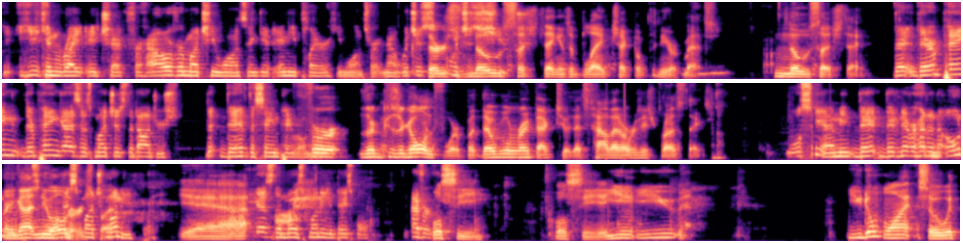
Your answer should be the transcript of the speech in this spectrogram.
he- can write a check for however much he wants and get any player he wants right now, which is There's which is no huge. such thing as a blank checkbook with the New York Mets. No such thing. They're, they're paying they're paying guys as much as the Dodgers. They- have the same payroll. For they're because they're going for it, but they'll go right back to it. That's how that organization runs things. We'll see. I mean, they they've never had an owner They got new had this much but- money. Yeah, He has the most money in baseball ever. we'll see. We'll see. You you you don't want so with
